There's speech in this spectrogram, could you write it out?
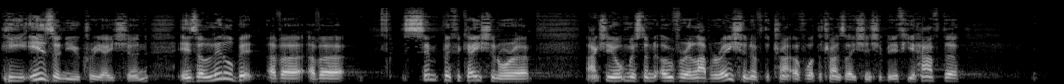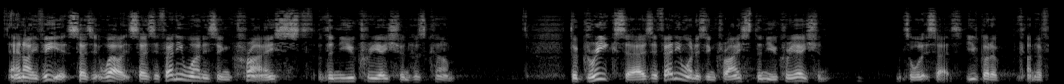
he is a new creation, is a little bit of a, of a simplification or a, actually almost an over elaboration of, the, of what the translation should be. If you have the NIV, it says it well. It says, if anyone is in Christ, the new creation has come. The Greek says, if anyone is in Christ, the new creation. That's all it says. You've got to kind of,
